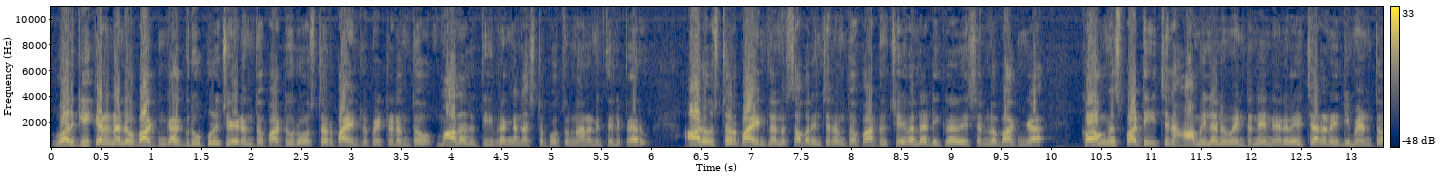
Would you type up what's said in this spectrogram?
వర్గీకరణలో భాగంగా గ్రూపులు చేయడంతో పాటు రోస్టర్ పాయింట్లు పెట్టడంతో మాలలు తీవ్రంగా నష్టపోతున్నారని తెలిపారు. ఆ రోస్టర్ పాయింట్లను సవరించడంతో పాటు చేవెళ్ళ డిక్లరేషన్లో భాగంగా కాంగ్రెస్ పార్టీ ఇచ్చిన హామీలను వెంటనే నెరవేర్చాలనే డిమాండ్తో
